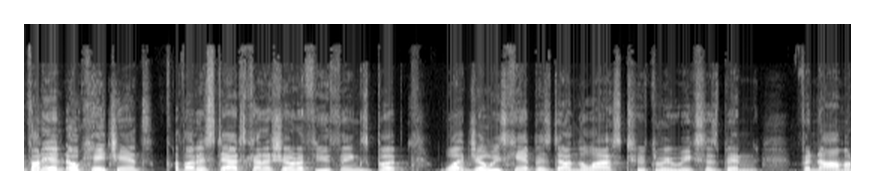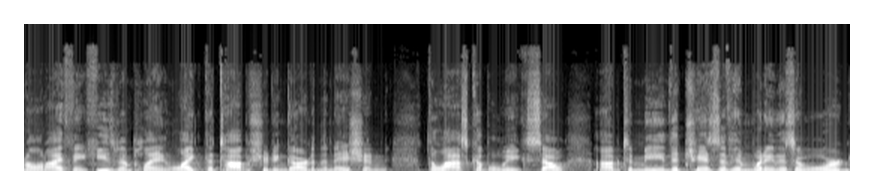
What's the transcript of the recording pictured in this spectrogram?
I thought he had an okay chance. I thought his stats kind of showed a few things, but what Joe Wieskamp has done the last two, three weeks has been phenomenal. And I think he's been playing like the top shooting guard in the nation the last couple weeks. So uh, to me, the chances of him winning this award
